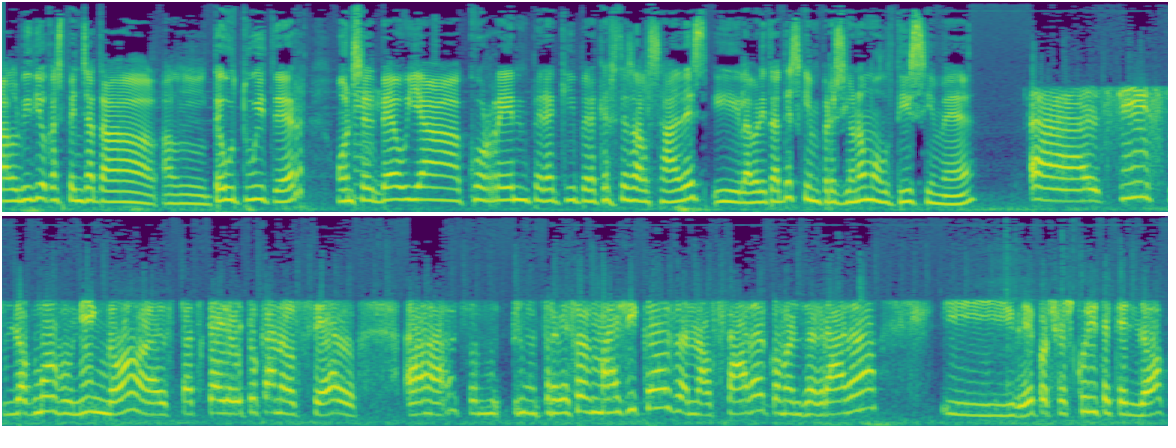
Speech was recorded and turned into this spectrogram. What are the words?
el vídeo que has penjat al, al teu Twitter, on se't veu ja corrent per aquí, per aquestes alçades, i la veritat és que impressiona moltíssim, eh? Uh, sí, és un lloc molt bonic, no? Estàs gairebé tocant el cel. Uh, són travesses màgiques, en alçada, com ens agrada, i bé, per això he escollit aquest lloc,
